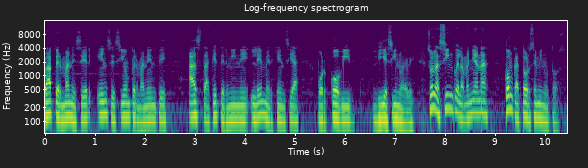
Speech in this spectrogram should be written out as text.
va a permanecer en sesión permanente hasta que termine la emergencia por COVID-19. Son las 5 de la mañana con 14 minutos.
